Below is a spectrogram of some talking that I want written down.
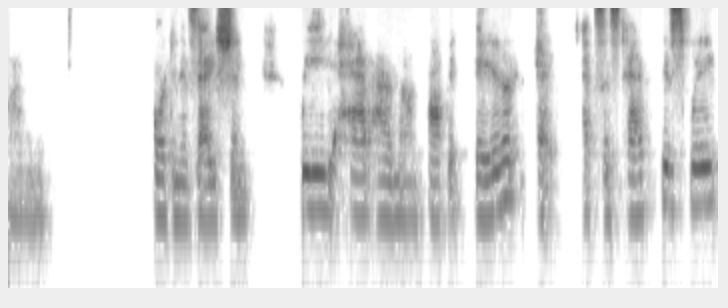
um, organization. We had our nonprofit fair at Texas Tech this week.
